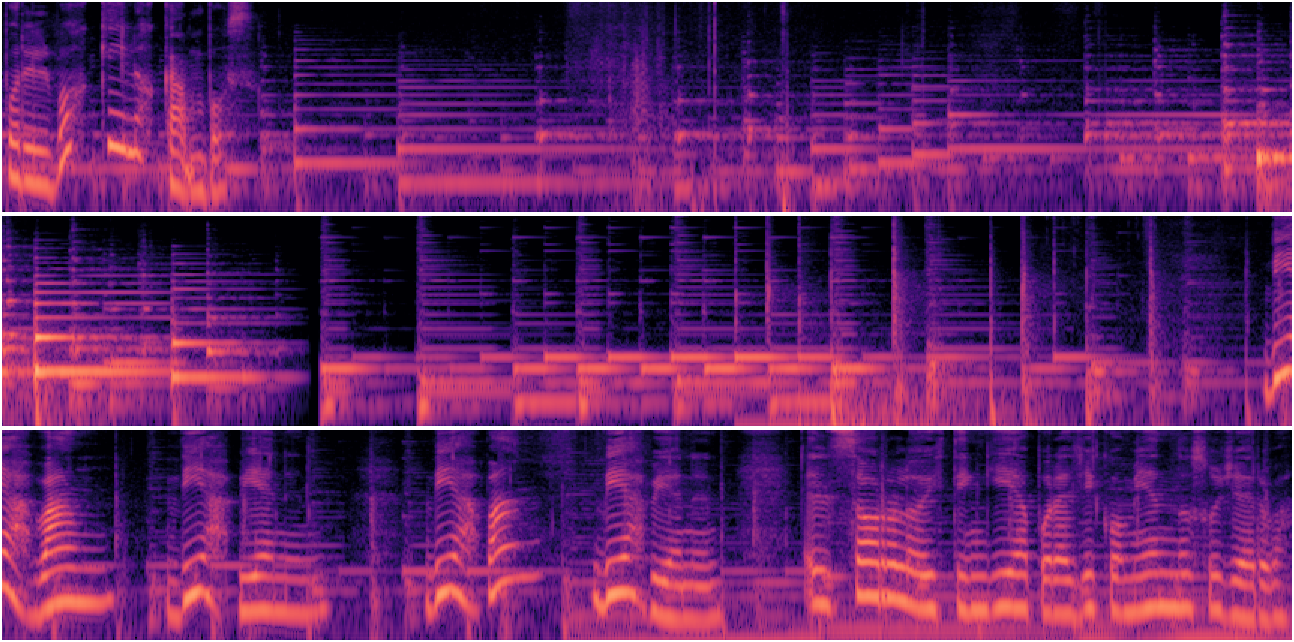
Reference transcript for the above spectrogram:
por el bosque y los campos. Van, días vienen, días van, días vienen el zorro lo distinguía por allí comiendo su hierba.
